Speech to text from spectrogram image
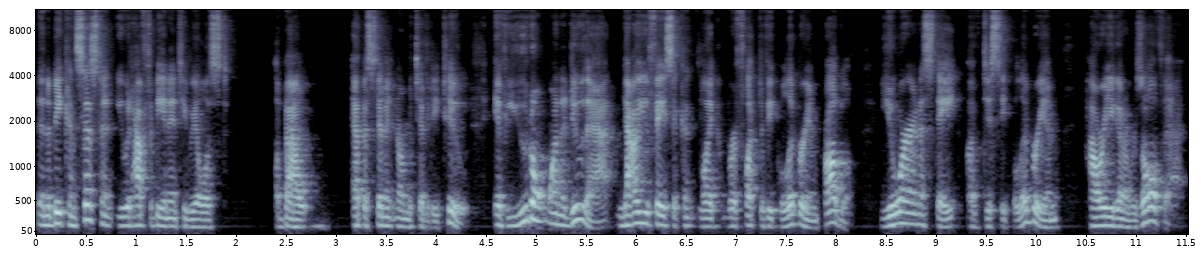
then to be consistent, you would have to be an anti realist about epistemic normativity too. If you don't want to do that, now you face a like reflective equilibrium problem. You are in a state of disequilibrium. How are you going to resolve that?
